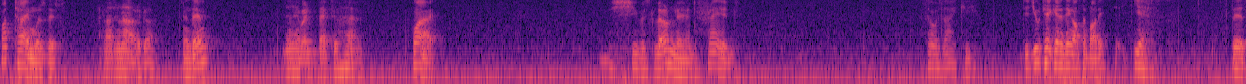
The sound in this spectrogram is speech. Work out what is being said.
What time was this? About an hour ago. And then? Then I went back to her. Why? She was lonely and afraid. So was I, Keith. Did you take anything off the body? Yes. This.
